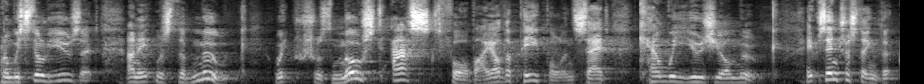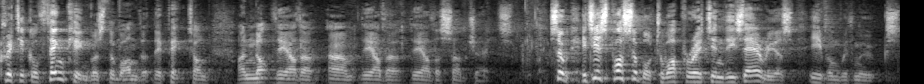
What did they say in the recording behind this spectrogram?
And we still use it. And it was the MOOC which was most asked for by other people and said, can we use your MOOC? It was interesting that critical thinking was the one that they picked on and not the other, um, the other, the other subjects. So it is possible to operate in these areas even with MOOCs.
